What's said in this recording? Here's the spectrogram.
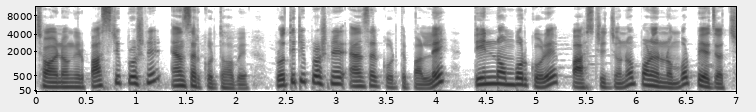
ছয় নংয়ের পাঁচটি প্রশ্নের অ্যান্সার করতে হবে। প্রতিটি প্রশ্নের অ্যান্সার করতে পারলে তিন নম্বর করে পাঁচটির জন্য পনেরো নম্বর পেয়ে যাচ্ছ।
